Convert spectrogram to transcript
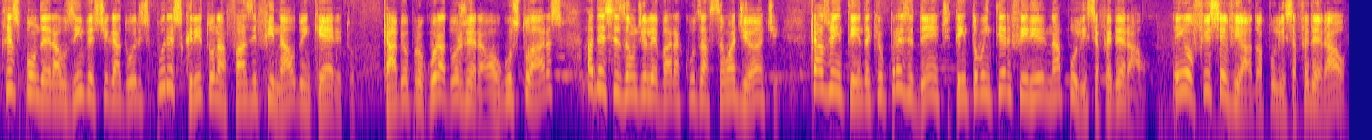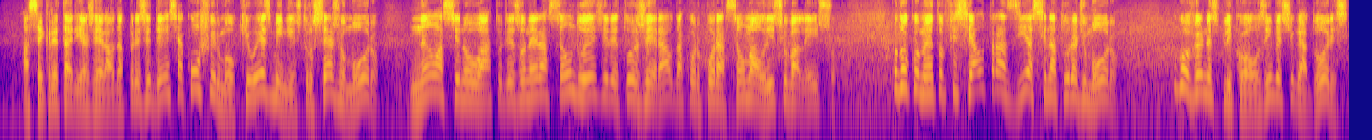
responderá aos investigadores por escrito na fase final do inquérito. Cabe ao procurador-geral Augusto Aras a decisão de levar a acusação adiante, caso entenda que o presidente tentou interferir na Polícia Federal. Em ofício enviado à Polícia Federal, a Secretaria-Geral da Presidência confirmou que o ex-ministro Sérgio Moro não assinou o ato de exoneração do ex-diretor-geral da corporação Maurício Valeixo. O documento oficial trazia a assinatura de Moro. O governo explicou aos investigadores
